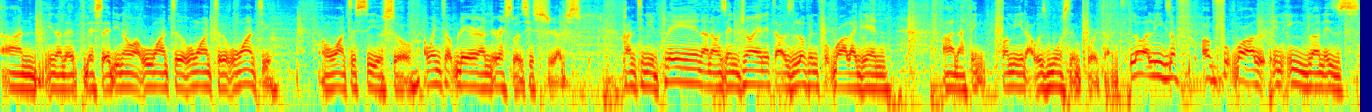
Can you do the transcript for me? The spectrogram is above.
and, you know, they, they said, you know what, we want to, we want to, we want you. I want to see you. So I went up there and the rest was history. I just continued playing and I was enjoying it. I was loving football again. And I think for me that was most important. Lower leagues of, of football in England is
